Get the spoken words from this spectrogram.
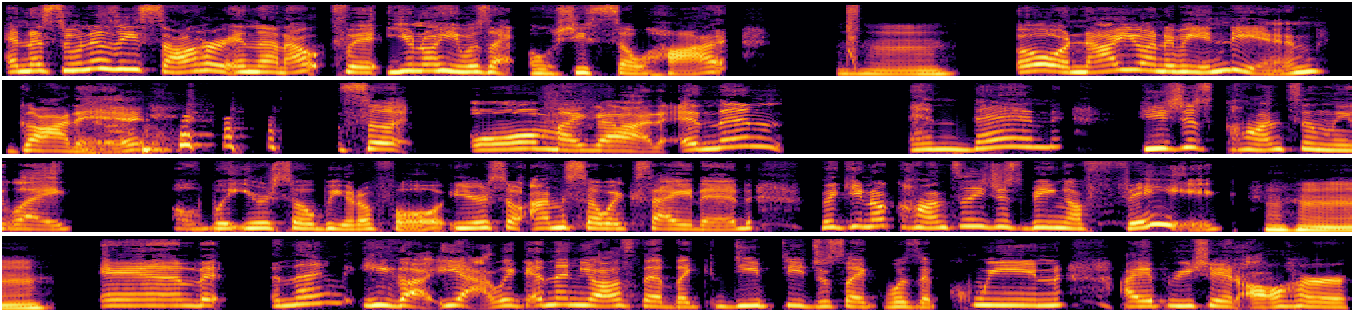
And as soon as he saw her in that outfit, you know, he was like, oh, she's so hot. Mm-hmm. Oh, now you want to be Indian. Got it. so, oh my God. And then, and then he's just constantly like, oh, but you're so beautiful. You're so, I'm so excited. Like, you know, constantly just being a fake. Mm-hmm. And and then he got, yeah, like, and then y'all said like Deepti just like was a queen. I appreciate all her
